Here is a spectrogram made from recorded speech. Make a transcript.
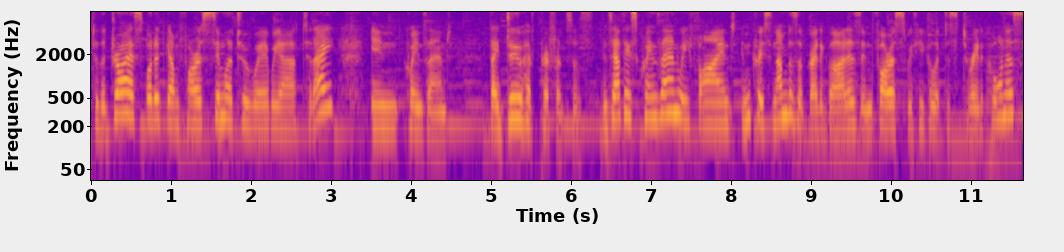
to the drier spotted gum forest similar to where we are today in Queensland. They do have preferences. In southeast Queensland we find increased numbers of greater gliders in forests with Eucalyptus tereticornis,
